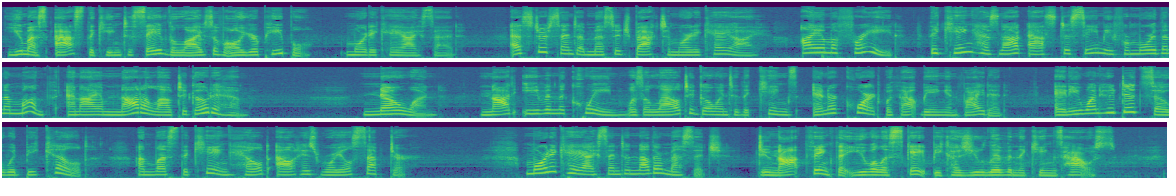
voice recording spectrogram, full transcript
You must ask the king to save the lives of all your people, Mordecai said. Esther sent a message back to Mordecai. I am afraid. The king has not asked to see me for more than a month, and I am not allowed to go to him. No one, not even the queen, was allowed to go into the king's inner court without being invited. Anyone who did so would be killed, unless the king held out his royal scepter. Mordecai sent another message Do not think that you will escape because you live in the king's house.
